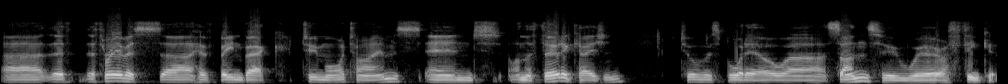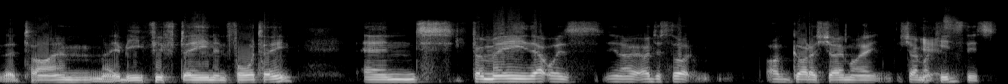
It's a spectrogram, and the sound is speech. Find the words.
uh, the the three of us uh, have been back two more times, and on the third occasion, two of us brought our uh, sons, who were I think at the time maybe fifteen and fourteen. And for me, that was you know I just thought I've got to show my show my Yes. kids this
